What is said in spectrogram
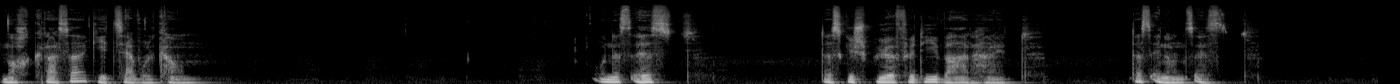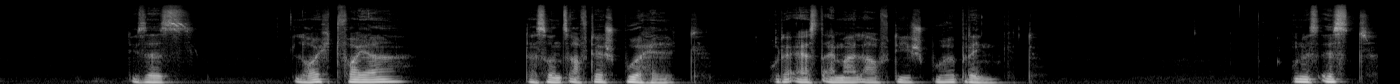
Noch krasser geht's ja wohl kaum. Und es ist das Gespür für die Wahrheit, das in uns ist. Dieses Leuchtfeuer, das uns auf der Spur hält oder erst einmal auf die Spur bringt. Und es ist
